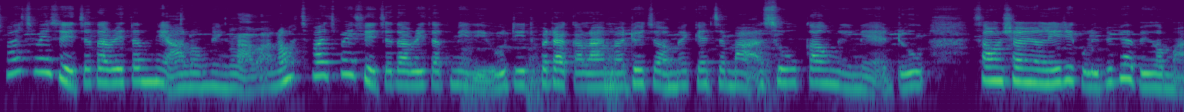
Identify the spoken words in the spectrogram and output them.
ကျမချမိတ်ဆွေကျတရီတက်မိအားလုံးမင်္ဂလာပါနော်ကျမချမိတ်ဆွေကျတရီတက်မိတွေကိုဒီတစ်ပတ်ကလာမှာတွေ့ကြမဲ့ကကျမအစိုးကောင်းနေတဲ့အတူဆောင်းရှာရန်လေးတွေကိုလည်းပြပြပေးတော့မှာ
